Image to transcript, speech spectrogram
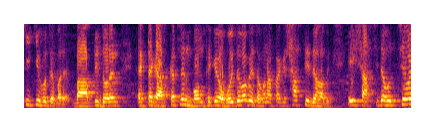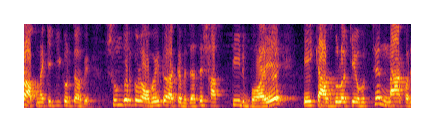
কি কি হতে পারে? বা আপনি ধরেন একটা গাছ কাটলেন, বন থেকে অবৈধভাবে তখন আপনাকে শাস্তি দেওয়া হবে। এই শাস্তিটা হচ্ছেও আপনাকে কি করতে হবে? সুন্দর করে অবহিত রাখতে হবে, যাতে শাস্তির ভয়ে এই কাজগুলো কেউ হচ্ছে না করে।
